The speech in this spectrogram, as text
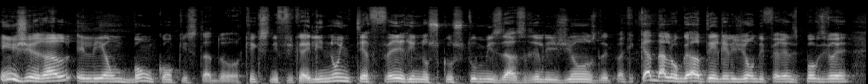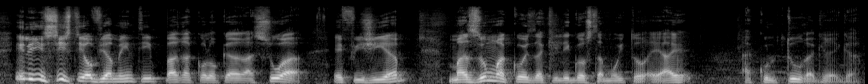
Em geral, ele é um bom conquistador. O que, que significa? Ele não interfere nos costumes das religiões, porque cada lugar tem religião diferente, povos diferentes. Ele insiste, obviamente, para colocar a sua efigia, mas uma coisa que ele gosta muito é a, a cultura grega.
